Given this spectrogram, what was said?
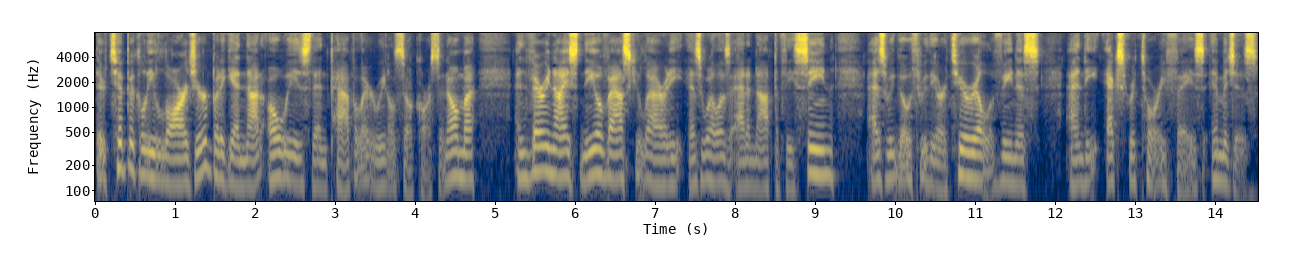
They're typically larger, but again, not always than papillary renal cell carcinoma, and very nice neovascularity as well as adenopathy seen as we go through the arterial, venous, and the excretory phase images.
